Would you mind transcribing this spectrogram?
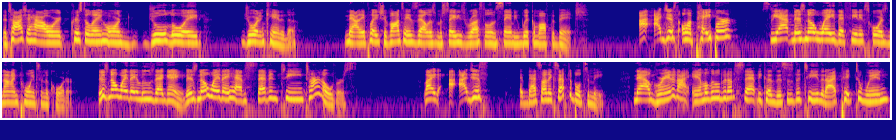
Natasha Howard, Crystal Langhorn, Jewell Lloyd, Jordan Canada. Now they played Shavonte Zellous, Mercedes Russell, and Sami Whitcomb off the bench. I, I just on paper, Seattle, there's no way that Phoenix scores nine points in the quarter. There's no way they lose that game. There's no way they have 17 turnovers. Like, I, I just, that's unacceptable to me. Now, granted, I am a little bit upset because this is the team that I picked to win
